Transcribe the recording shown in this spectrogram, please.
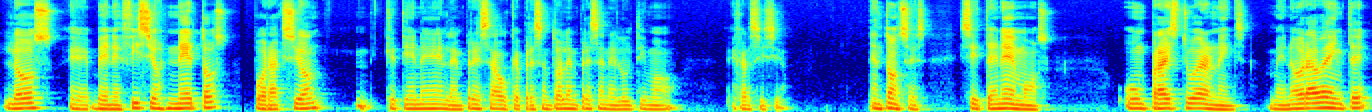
los eh, beneficios netos por acción que tiene la empresa o que presentó la empresa en el último ejercicio. Entonces, si tenemos un price to earnings menor a 20,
